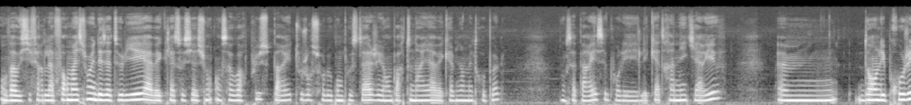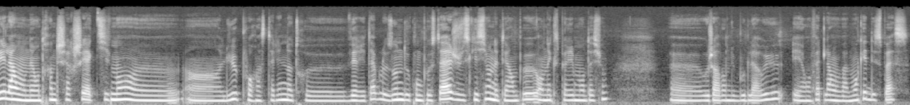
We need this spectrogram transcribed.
on va aussi faire de la formation et des ateliers avec l'association En Savoir Plus, pareil, toujours sur le compostage et en partenariat avec Amiens Métropole. Donc ça pareil, c'est pour les, les quatre années qui arrivent. Dans les projets, là, on est en train de chercher activement euh, un lieu pour installer notre euh, véritable zone de compostage. Jusqu'ici, on était un peu en expérimentation euh, au jardin du bout de la rue. Et en fait, là, on va manquer d'espace.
